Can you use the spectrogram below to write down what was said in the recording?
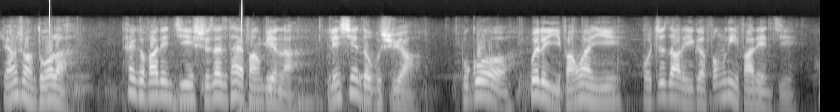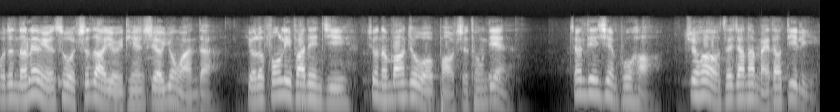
凉爽多了。泰克发电机实在是太方便了，连线都不需要。不过，为了以防万一，我制造了一个风力发电机。我的能量元素迟早有一天是要用完的，有了风力发电机，就能帮助我保持通电。将电线铺好之后，再将它埋到地里。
